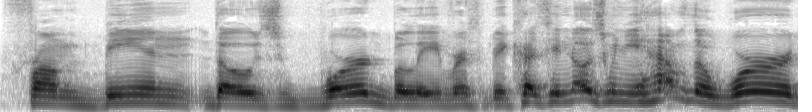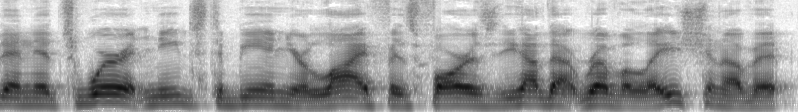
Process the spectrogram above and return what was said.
from being those word believers because he knows when you have the word and it's where it needs to be in your life as far as you have that revelation of it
